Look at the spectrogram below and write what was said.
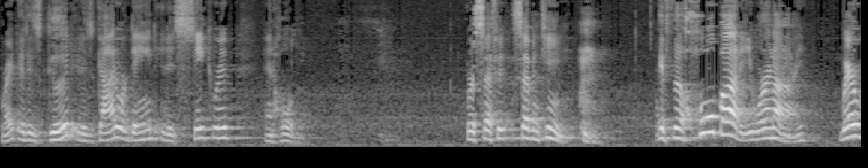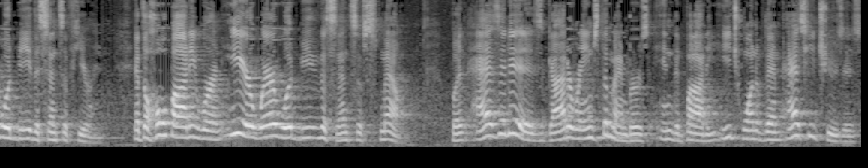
Right? It is good, it is God ordained, it is sacred and holy. Verse 17 If the whole body were an eye, where would be the sense of hearing? If the whole body were an ear, where would be the sense of smell? But as it is, God arranged the members in the body, each one of them as he chooses.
